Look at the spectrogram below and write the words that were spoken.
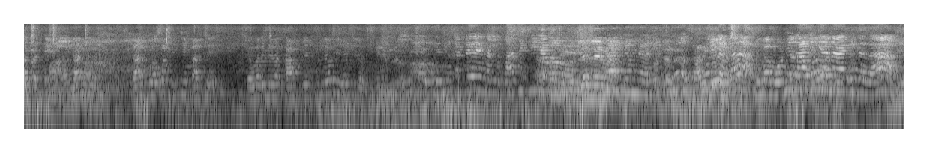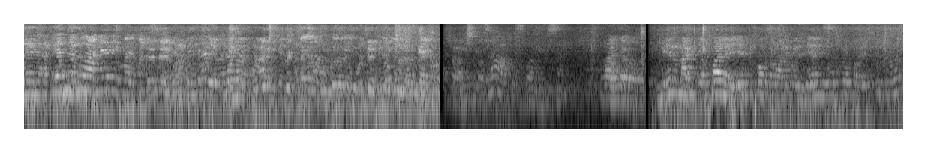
కాబట్టి దానికోసం విజిట్ అంతే. ఎవరి మీద కంప్లైంట్ లేవు ఏం లేవు. మీరు నాకు చెప్పాలి ఏంటి కోసం అని మీరు దేని న్యూస్ పేపర్ వేసుకుంటున్నారు?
